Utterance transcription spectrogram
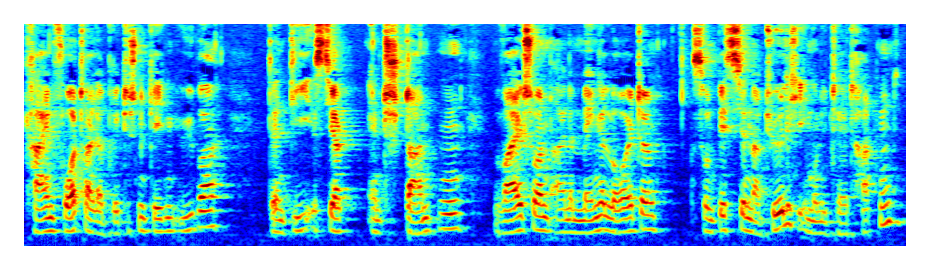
keinen Vorteil der britischen gegenüber, denn die ist ja entstanden, weil schon eine Menge Leute so ein bisschen natürliche Immunität hatten.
